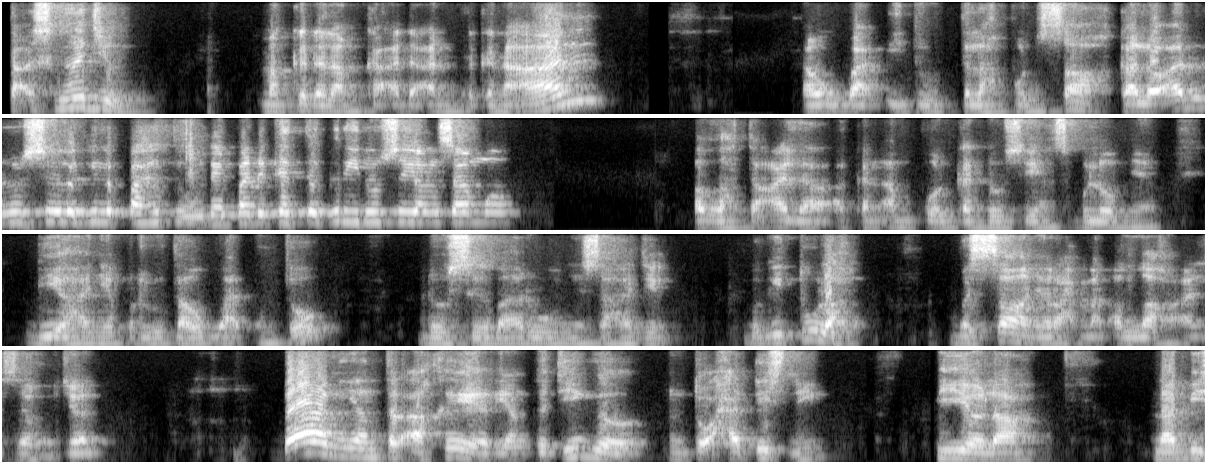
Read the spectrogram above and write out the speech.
tak sengaja maka dalam keadaan berkenaan taubat itu telah pun sah. Kalau ada dosa lagi lepas itu daripada kategori dosa yang sama, Allah Ta'ala akan ampunkan dosa yang sebelumnya. Dia hanya perlu taubat untuk dosa barunya sahaja. Begitulah besarnya rahmat Allah Azza wa Jal. Dan yang terakhir, yang ketiga untuk hadis ni ialah Nabi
